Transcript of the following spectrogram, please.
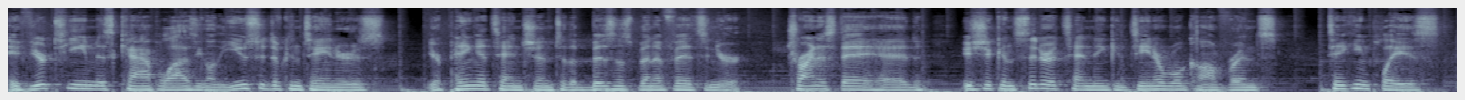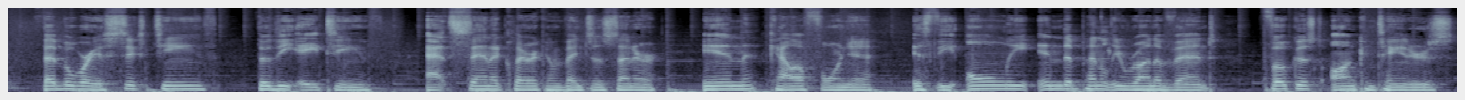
If your team is capitalizing on the usage of containers, you're paying attention to the business benefits, and you're trying to stay ahead, you should consider attending Container World Conference taking place February 16th through the 18th at Santa Clara Convention Center in California. It's the only independently run event focused on containers.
